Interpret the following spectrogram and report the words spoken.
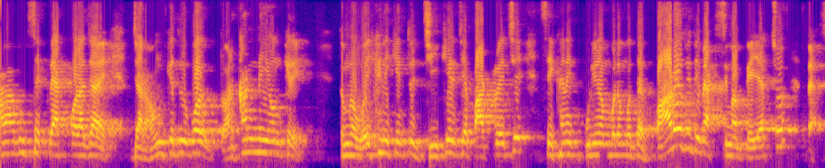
আরামসে ক্র্যাক করা যায়। যার অঙ্কে দুর্বল দরকার নেই অঙ্কের। তোমরা ওইখানে কিন্তু জিকের যে পার্ট রয়েছে, সেখানে কুড়ি নম্বরের মধ্যে বারো যদি ম্যাক্সিমাম পেয়ে যাচ্ছ, ব্যাস।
